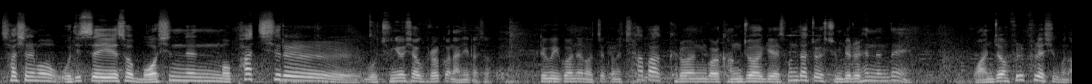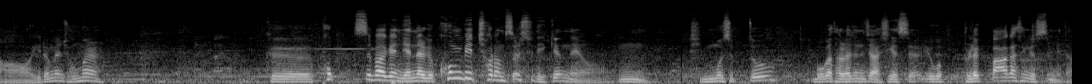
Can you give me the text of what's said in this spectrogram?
사실 뭐 오디세이에서 멋있는 뭐 파츠를 뭐 중요시하고 그럴 건 아니라서 그리고 이거는 어쨌거나 차박 그런 걸 강조하기 위해 혼다 쪽에서 준비를 했는데 완전 풀플래시구나. 아, 이러면 정말 그 폭스바겐 옛날 그 콤비처럼 쓸 수도 있겠네요. 음, 뒷모습도 뭐가 달라졌는지 아시겠어요? 이거 블랙 바가 생겼습니다.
